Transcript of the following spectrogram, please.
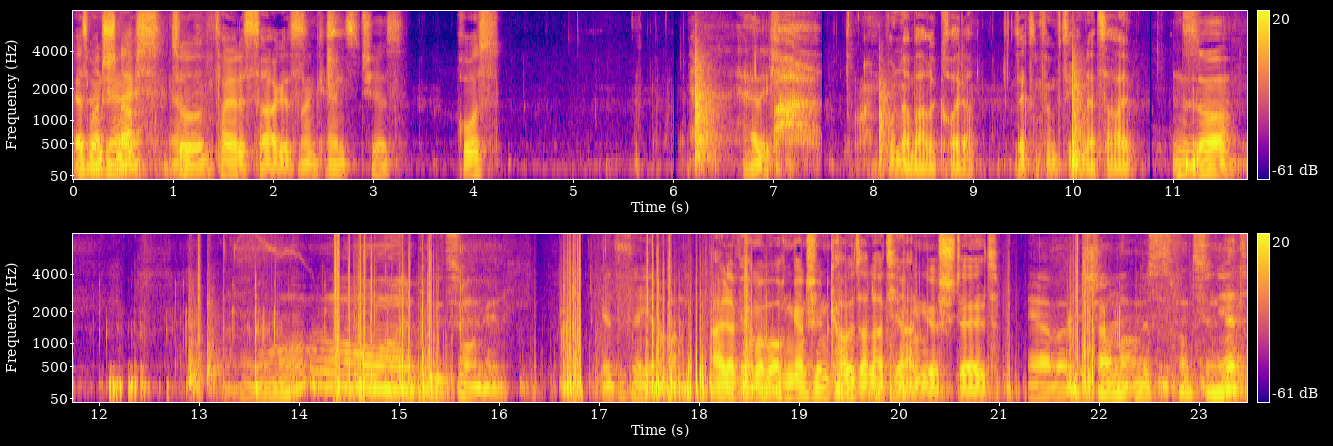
Erstmal ein Okay, Schnaps ja. zur Feier des Tages. Man kennt's. Cheers. Prost. Herrlich. Wunderbare Kräuter. 56 in der Zahl. So. Oh, in Position gehen. Jetzt ist er hier noch an. Alter, wir haben aber auch einen ganz schönen Kabelsalat hier angestellt. Ja, aber wir schauen mal, ob es funktioniert.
